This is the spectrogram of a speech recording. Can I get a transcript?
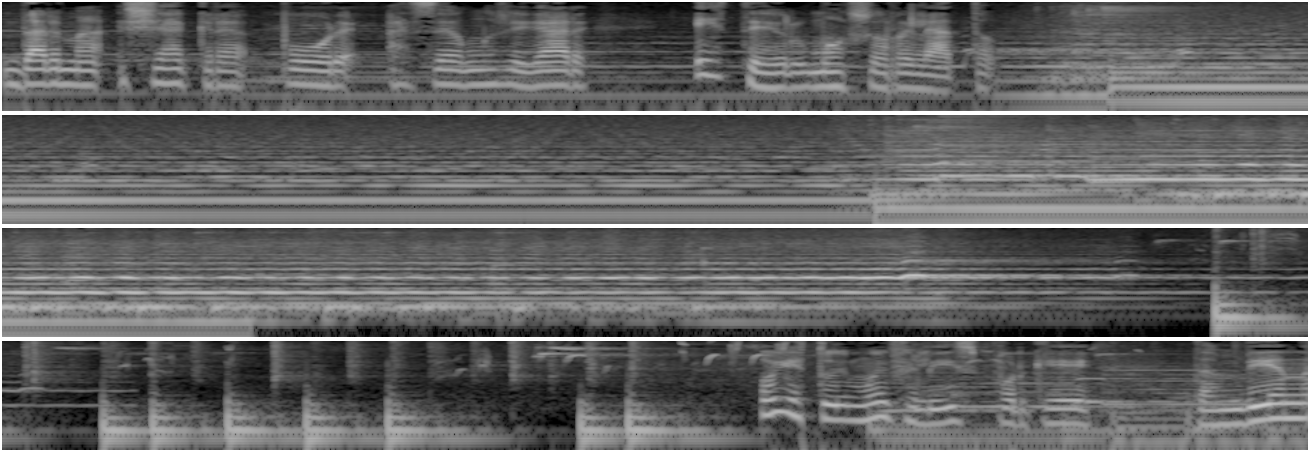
Dharma Chakra, por hacernos llegar este hermoso relato. Hoy estoy muy feliz porque también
